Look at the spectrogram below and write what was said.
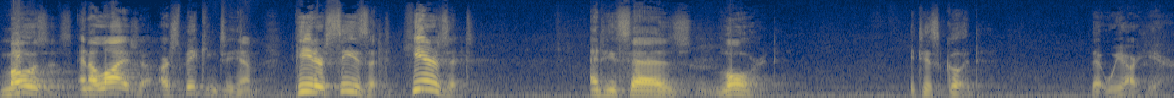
Moses and Elijah are speaking to him. Peter sees it, hears it, and he says, Lord, it is good that we are here.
